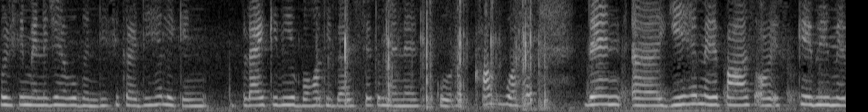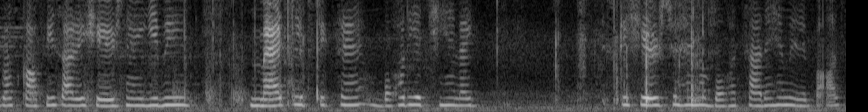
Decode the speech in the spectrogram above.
थोड़ी सी मैंने जो है वो गंदी सी कर दी है, लेकिन अप्लाई के लिए बहुत ही बेस्ट है तो मैंने इसको रखा हुआ है। देन ये है मेरे पास और इसके भी मेरे पास काफ़ी सारे शेड्स हैं, ये भी मैट लिपस्टिक्स हैं, बहुत ही अच्छी हैं लाइक इसके शेड्स जो हैं ना, बहुत सारे हैं मेरे पास।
